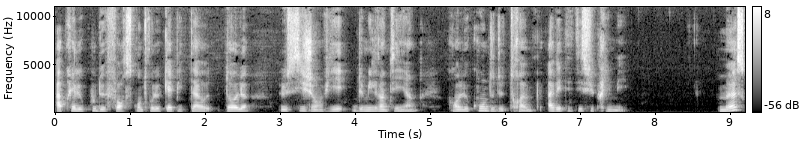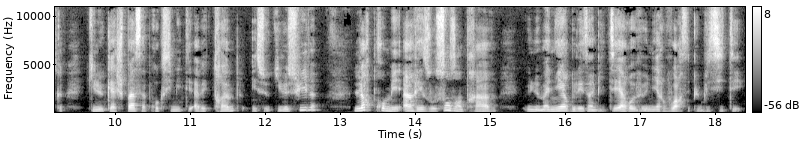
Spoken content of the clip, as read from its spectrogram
après le coup de force contre le Capitole le 6 janvier 2021, quand le compte de Trump avait été supprimé. Musk, qui ne cache pas sa proximité avec Trump et ceux qui le suivent, leur promet un réseau sans entrave, une manière de les inviter à revenir voir ses publicités.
